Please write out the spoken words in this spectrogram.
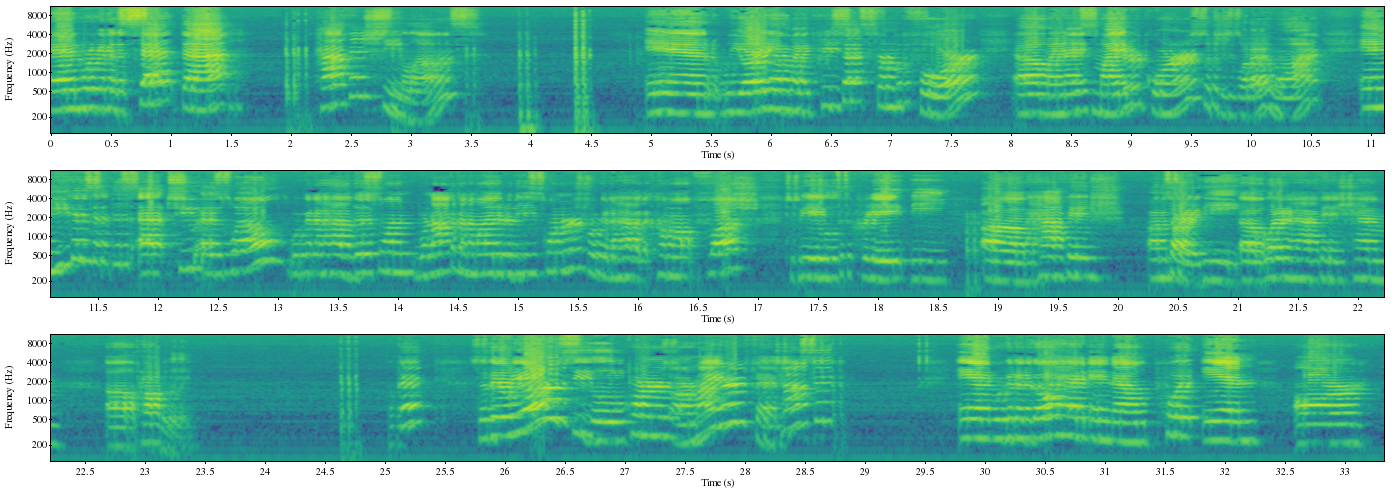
And we're going to set that half inch seam allowance. And we already have my presets from before, uh, my nice mitered corners, which is what I want. And you can set this at 2 as well. We're going to have this one, we're not going to miter these corners, we're going to have it come up flush to be able to create the um, half inch, I'm sorry, the uh, one and a half inch hem uh, properly. Okay, so there we are. See the little corners are mitered, fantastic. And we're going to go ahead and now put in our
